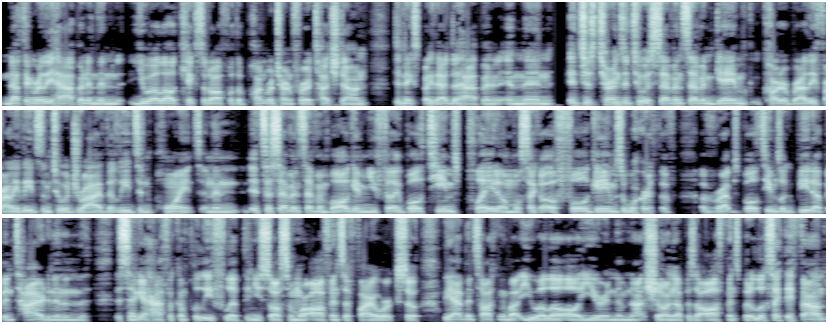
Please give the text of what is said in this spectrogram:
nothing really happened. And then ULL kicks it off with a punt return for a touchdown. Didn't expect that to happen. And then it just turns into a 7 7 game. Carter Bradley finally leads them to a drive that leads in points. And then it's a 7 7 ball game. You feel like both teams played almost like a, full game's worth of, of reps. Both teams look beat up and tired. And then the, the second half it completely flipped and you saw some more offensive fireworks. So we have been talking about ULL all year and them not showing up as an offense, but it looks like they found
